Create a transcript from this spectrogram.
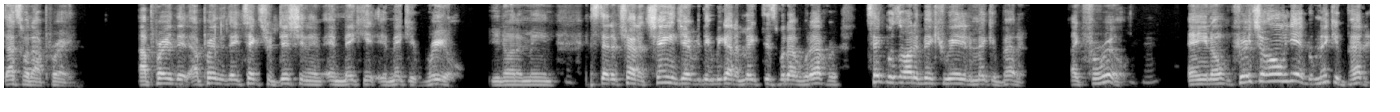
That's what I pray. I pray that I pray that they take tradition and, and make it and make it real. You know what I mean? Instead of trying to change everything, we got to make this whatever, whatever. Take what's already been created and make it better, like for real. Mhm. And you know, create your own, yeah, but make it better.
